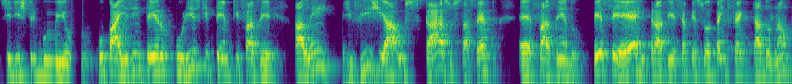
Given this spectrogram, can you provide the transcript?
se distribuiu o país inteiro. Por isso que temos que fazer, além de vigiar os casos, tá certo? É, fazendo PCR para ver se a pessoa está infectada ou não,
